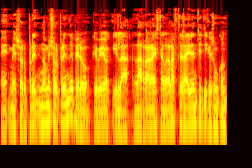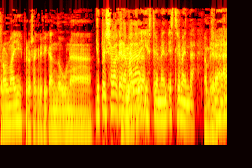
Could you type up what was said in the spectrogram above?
Me, me sorpre- no me sorprende, pero que veo aquí la, la rara esta, el Grafted Identity, que es un control magic, pero sacrificando una. Yo pensaba que era ¿La mala y es tremenda. Es tremenda. Hombre, O sea,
